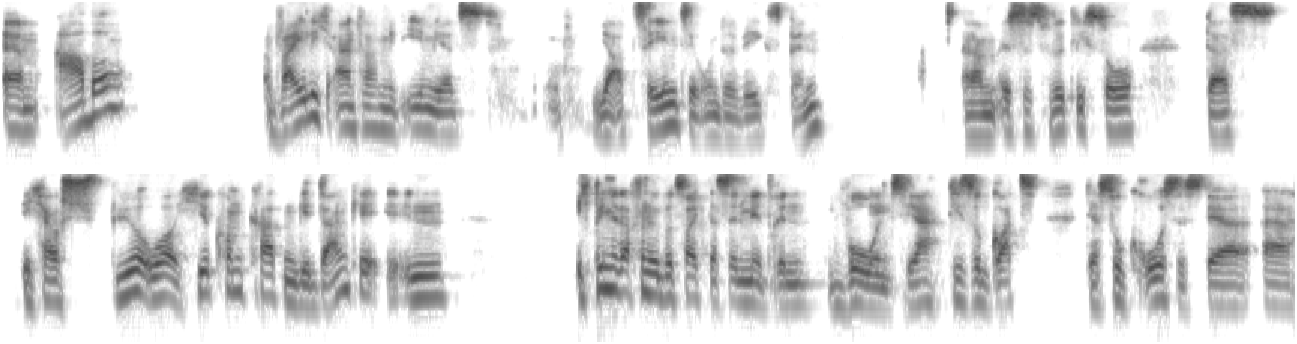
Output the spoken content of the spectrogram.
Ähm, aber weil ich einfach mit ihm jetzt Jahrzehnte unterwegs bin, ähm, ist es wirklich so, dass ich auch spüre, oh, hier kommt gerade ein Gedanke in, ich bin ja davon überzeugt, dass er in mir drin wohnt, ja, dieser Gott, der so groß ist, der, äh,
